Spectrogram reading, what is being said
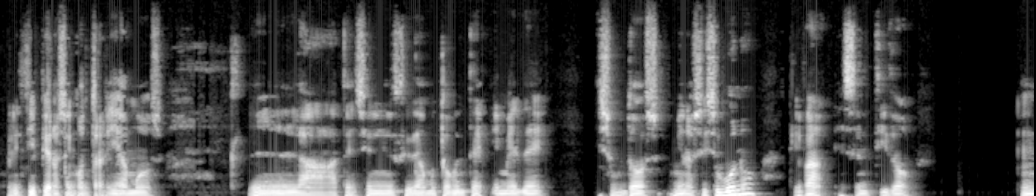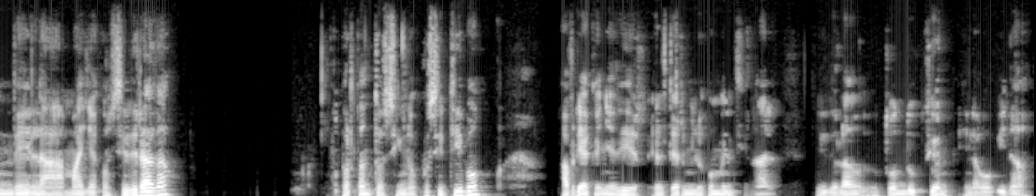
En principio nos encontraríamos la tensión inducida mutuamente MD I sub 2 menos I sub 1 que va en sentido de la malla considerada, por tanto signo positivo. Habría que añadir el término convencional a la autoinducción en la bobina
